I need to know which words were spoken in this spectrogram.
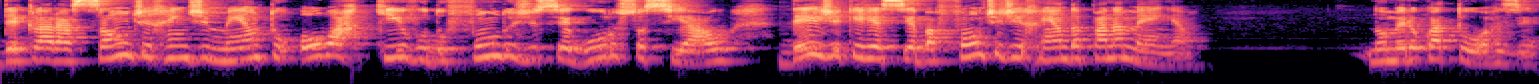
declaração de rendimento ou arquivo do Fundo de Seguro Social, desde que receba fonte de renda panamenha. Número 14.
